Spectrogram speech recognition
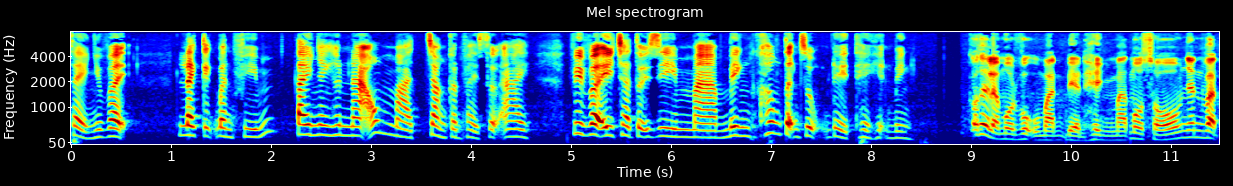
sẻ như vậy. Lạch kịch bàn phím, tay nhanh hơn não mà chẳng cần phải sợ ai. Vì vậy chả tội gì mà mình không tận dụng để thể hiện mình có thể là một vụ mà điển hình mà một số nhân vật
